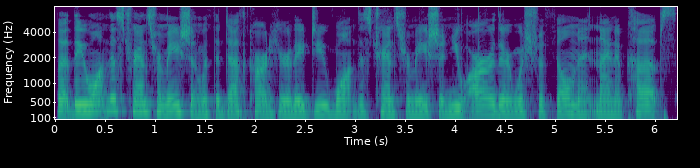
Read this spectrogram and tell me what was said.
But they want this transformation with the death card here. They do want this transformation. You are their wish fulfillment, Nine of Cups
